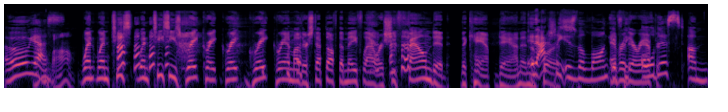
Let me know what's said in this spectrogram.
Oh, yes. Oh, wow. When when T- when TC's great great great great grandmother stepped off the Mayflower, she founded the camp, Dan, and It of actually course, is the long, it's ever the thereafter. oldest um,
